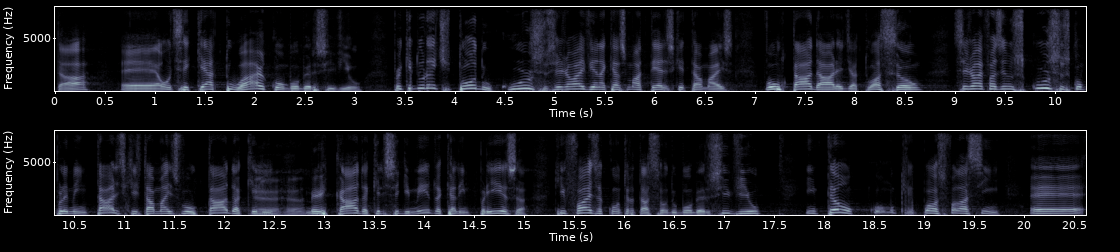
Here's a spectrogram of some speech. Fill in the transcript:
tá? É, onde você quer atuar como bombeiro civil. Porque durante todo o curso, você já vai vendo aquelas matérias que estão tá mais voltada à área de atuação, você já vai fazendo os cursos complementares que está mais voltado àquele uhum. mercado, àquele segmento, àquela empresa que faz a contratação do bombeiro civil. Então, como que eu posso falar assim? É,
